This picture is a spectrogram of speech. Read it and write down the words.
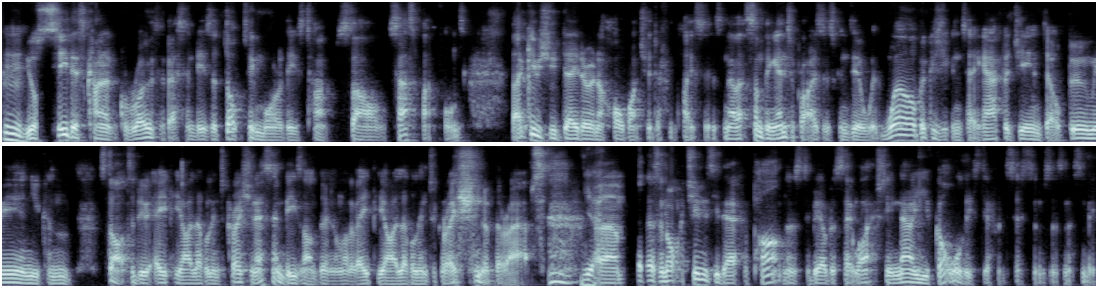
Mm. You'll see this kind of growth of SMBs adopting more of these type style SaaS platforms. That gives you data in a whole bunch of different places. Now, that's something enterprises can deal with well because you can take Apigee and Dell Boomi and you can start to do API level integration. SMBs aren't doing a lot of API level integration of their apps. Yeah. Um, but there's an opportunity there for partners to be able to say, well, actually, now you've got all these different systems as an SMB.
